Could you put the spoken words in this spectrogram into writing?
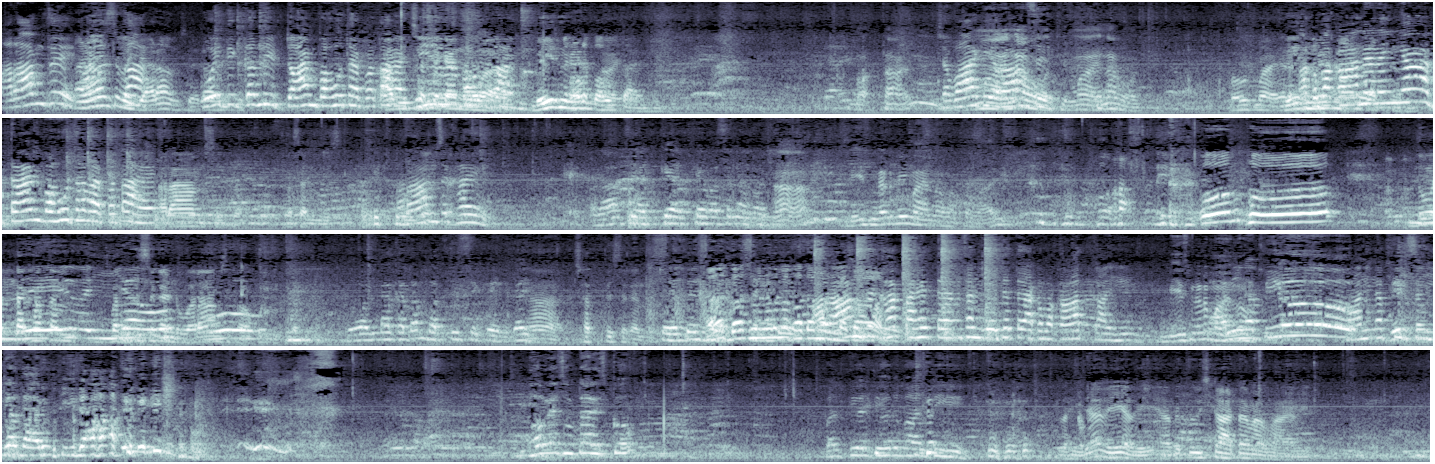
आराम से आराम से भैया आराम से कोई दिक्कत नहीं टाइम बहुत है पता है अभी छह भीड़ में सेकंड बहुत टाइम बीस मिनट बहुत टाइम चबा के आराम से। बहुत मायने। बीस मिनट नहीं है। टाइम बहुत है पता है। आराम से आराम से खाए। आराम से हटके हटके बसना हाँ बीस मिनट भी मारना होता भाई। ओम फो दो अंडा खत्म बत्तीस सेकंड हुआ आराम से खाओ, कोई दिक्कत नहीं। दो अंडा खत्म बत्तीस सेकेंड हाँ छत्तीस सेकंड। हाँ, दस मिनट में खत्म हो आराम से खा कहे टेंशन लेते थे अकबकात का ही बीस मिनट पानी ना पियो। पानी ना पी, फिर सही दारू पी रहा। हो गए शूटर इसको। गलती गलती हो तो बाल्टी। ही रही जा अभी अभी। अभी तू स्टार्टर में भाई अभी।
